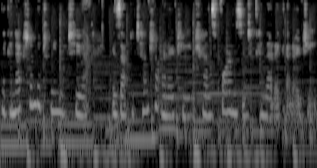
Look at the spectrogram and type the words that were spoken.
The connection between the two is that potential energy transforms into kinetic energy.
